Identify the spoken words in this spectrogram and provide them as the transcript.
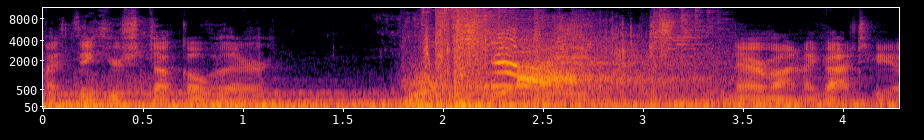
I think you're stuck over there. Never mind, I got to you.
